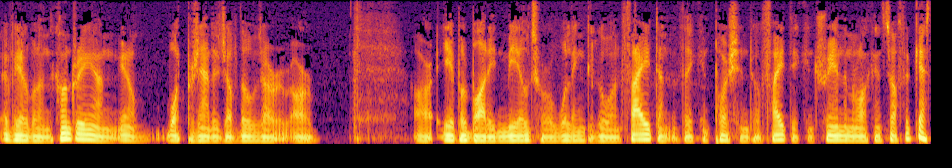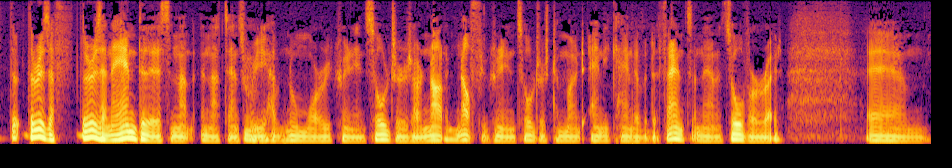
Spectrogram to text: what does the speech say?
available in the country, and you know what percentage of those are are, are able-bodied males who are willing to go and fight, and they can push into a fight, they can train them and all that kind of stuff. I guess there, there is a there is an end to this in that in that sense, where you have no more Ukrainian soldiers or not enough Ukrainian soldiers to mount any kind of a defence, and then it's over, right? Um,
